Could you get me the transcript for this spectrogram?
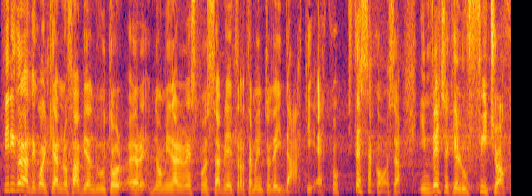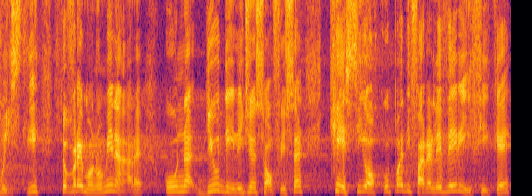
Vi ricordate qualche anno fa abbiamo dovuto eh, nominare il responsabile del trattamento dei dati? Ecco, stessa cosa. Invece che l'ufficio acquisti, dovremo nominare un due diligence officer che si occupa di fare le verifiche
